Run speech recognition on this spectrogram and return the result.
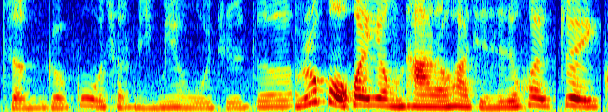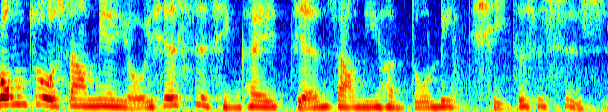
整个过程里面，嗯、我觉得如果会用它的话，其实会对工作上面有一些事情可以减少你很多力气，这是事实。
